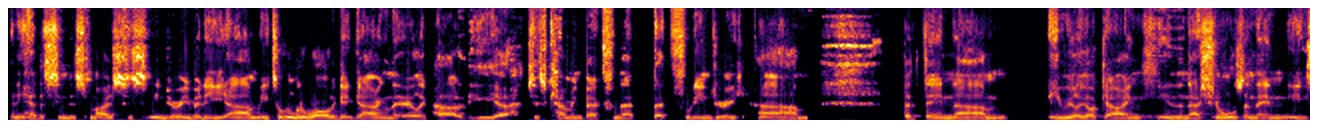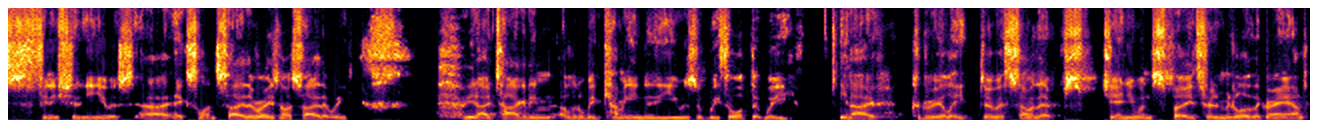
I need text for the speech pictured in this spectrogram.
and he had a syndesmosis injury. But he um, he took a little while to get going in the early part of the year, just coming back from that that foot injury. Um, but then um, he really got going in the nationals, and then his finish of the year was uh, excellent. So the reason I say that we, you know, target him a little bit coming into the year was that we thought that we, you know, could really do with some of that genuine speed through the middle of the ground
